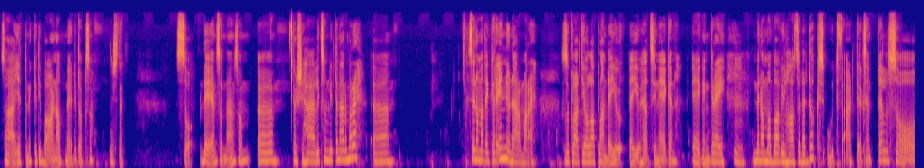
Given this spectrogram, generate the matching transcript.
så här jättemycket till barn allt möjligt också. Just det. Så det är en sån där som eh, kanske här liksom lite närmare. Eh, sen om man tänker ännu närmare så såklart, ja, Lappland är ju, är ju helt sin egen, egen grej. Mm. Men om man bara vill ha sådär dagsutfärd till exempel så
